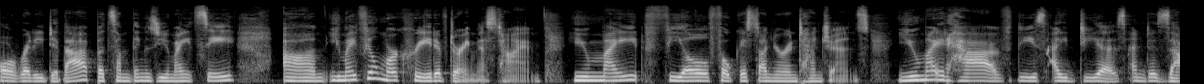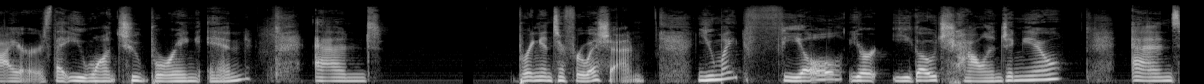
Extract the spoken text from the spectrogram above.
already did that, but some things you might see. Um, you might feel more creative during this time. You might feel focused on your intentions. You might have these ideas and desires that you want to bring in and bring into fruition. You might feel your ego challenging you and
